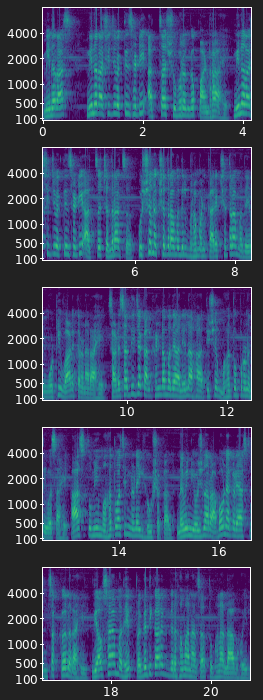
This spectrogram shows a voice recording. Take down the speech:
मीनरास मीन राशीच्या व्यक्तींसाठी आजचा शुभ रंग पांढरा आहे. मीन राशीच्या व्यक्तींसाठी आजचं चंद्राचं पुष्य नक्षत्रामधील भ्रमण कार्यक्षेत्रामध्ये मोठी वाढ करणार आहे. साडेसातीच्या कालखंडामध्ये आलेला हा अतिशय महत्त्वपूर्ण दिवस आहे. आज तुम्ही महत्त्वाचे निर्णय घेऊ शकाल. नवीन योजना राबवण्याकडे आज तुमचा कल राहील. व्यवसायामध्ये प्रगतिकारक ग्रहमानाचा तुम्हाला लाभ होईल.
